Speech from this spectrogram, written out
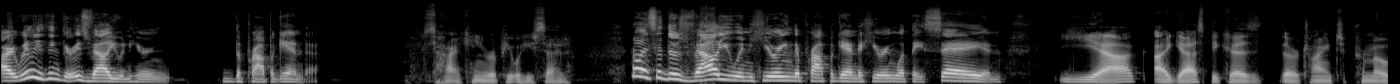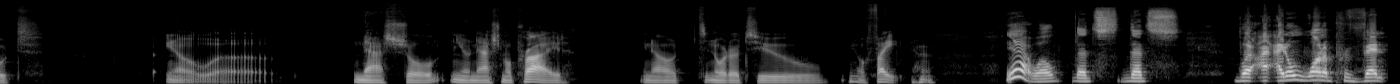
I really think there is value in hearing the propaganda. Sorry, can you repeat what you said? No, I said there's value in hearing the propaganda, hearing what they say, and yeah, I guess because they're trying to promote, you know, uh, national, you know, national pride, you know, in order to you know fight. yeah, well, that's that's, but I, I don't want to prevent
